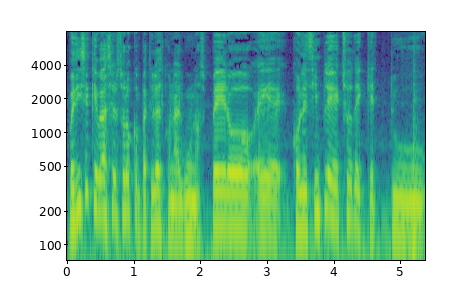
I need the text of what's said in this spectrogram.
Pues dice que va a ser solo compatibles con algunos, pero eh, con el simple hecho de que tu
